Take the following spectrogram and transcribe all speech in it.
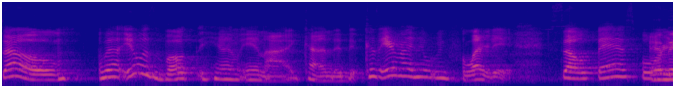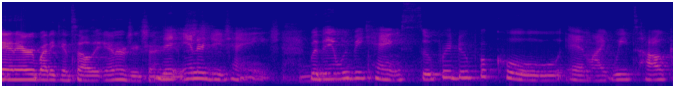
So, well, it was both him and I kind of, because everybody knew we flirted. So fast forward. And then everybody can tell the energy change. The energy changed. But then we became super duper cool and like we talk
